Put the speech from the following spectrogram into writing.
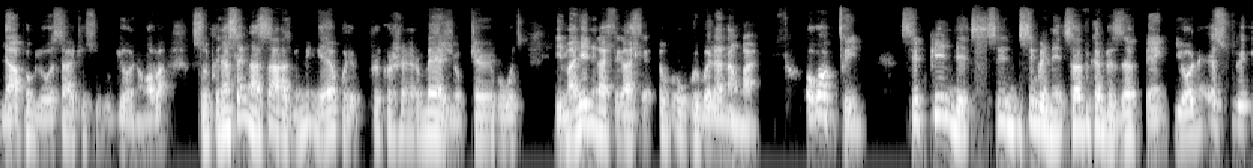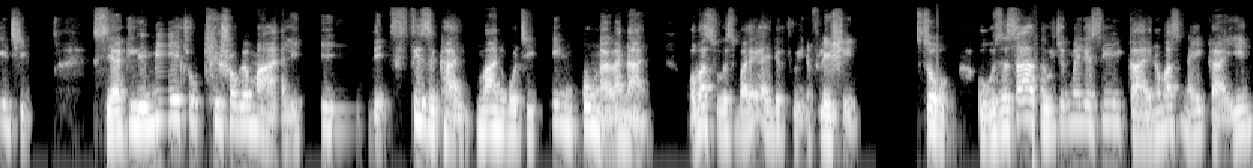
lapho kuleyo site usuke kuyona ngoba sogcina sengasazi noma ingekho le precautionary measure yoku-check ukuthi imalini kahle kahle okuhwebelana ngayo. Okokugcina siphinde sibe ne-south african reserve bank yona esuke ithi siyakulimitha ukukhishwa kwemali the physical money ukuthi kungakanani ngoba suke sibaleka into ekuthiwa inflation so ukuze sazi ukuthi kumele siyigaye noma singayigayini.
